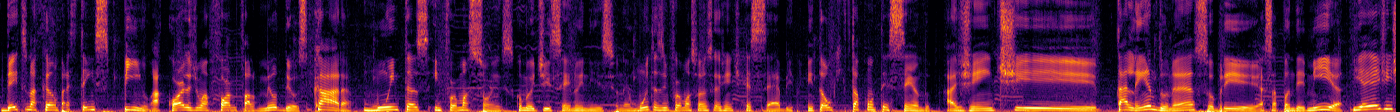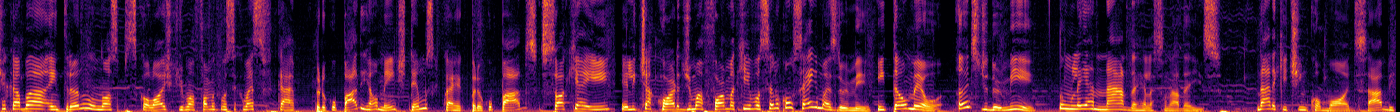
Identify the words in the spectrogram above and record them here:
Deito na cama, parece que tem espinho. Acorda de uma forma e fala, meu Deus. Cara, muitas informações, como eu disse aí no início, né? Muitas informações que a gente recebe. Então, o que, que tá acontecendo? A gente tá lendo, né, sobre essa pandemia e aí a gente acaba entrando no nosso psicológico psicológico de uma forma que você começa a ficar preocupado e realmente temos que ficar preocupados. Só que aí ele te acorda de uma forma que você não consegue mais dormir. Então, meu, antes de dormir, não leia nada relacionado a isso nada que te incomode, sabe?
